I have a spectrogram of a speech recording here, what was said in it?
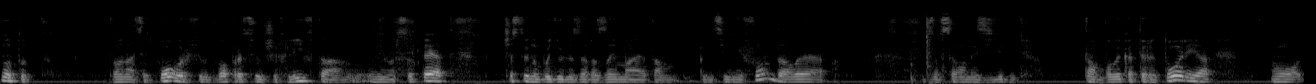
Ну тут 12 поверхів, два працюючих ліфта, університет. Частину будівлі зараз займає там пенсійний фонд, але за все вони з'їдуть. Там велика територія. От.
